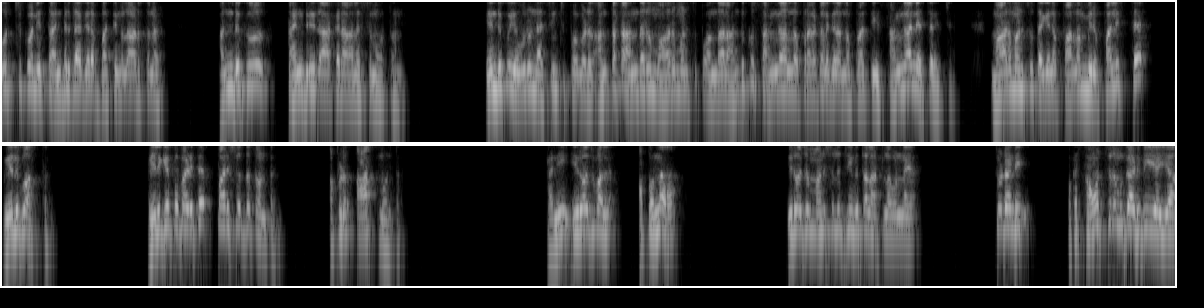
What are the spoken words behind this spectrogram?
ఓర్చుకొని తండ్రి దగ్గర బతిమలాడుతున్నాడు. అందుకు తండ్రి రాకడ ఆలస్యం అవుతుంది ఎందుకు ఎవరు నశించిపోకూడదు? అంతటా అందరూ మారు మనసు పొందాలి. అందుకు సంఘాల్లో ప్రకటన గ్రంథం ప్రతి సంఘాన్ని హెచ్చరించారు. మారు మనసు తగిన ఫలం మీరు ఫలిస్తే వెలుగు వస్తుంది. వెలిగింపబడితే పరిశుద్ధత ఉంటుంది. అప్పుడు ఆత్మ ఉంటుంది. కానీ ఈరోజు వాళ్ళు అట్టున్నారా ఈరోజు మనుషుల జీవితాలు అట్లా ఉన్నాయా? చూడండి ఒక సంవత్సరం గడిపి అయ్యా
